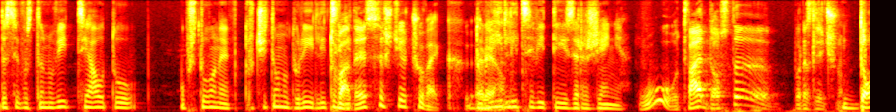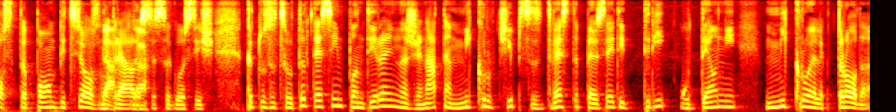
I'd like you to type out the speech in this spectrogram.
Да се възстанови цялото общуване, включително дори и лицевите. Това да е същия човек. Дори реално. и лицевите изражения. У, това е доста различно. Доста по-амбициозно, да, трябва да. да се съгласиш. Като за целта те са имплантирани на жената микрочип с 253 отделни микроелектрода,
